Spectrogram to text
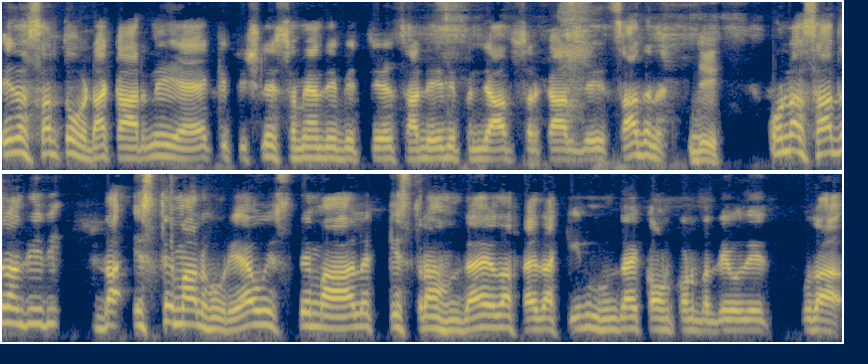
ਇਹਦਾ ਸਭ ਤੋਂ ਵੱਡਾ ਕਾਰਨ ਇਹ ਹੈ ਕਿ ਪਿਛਲੇ ਸਮਿਆਂ ਦੇ ਵਿੱਚ ਸਾਡੇ ਜਿਹੜੇ ਪੰਜਾਬ ਸਰਕਾਰ ਦੇ ਸਾਧਨ ਜੀ। ਉਹਨਾਂ ਸਾਧਨਾਂ ਦੀ ਦਾ ਇਸਤੇਮਾਲ ਹੋ ਰਿਹਾ। ਉਹ ਇਸਤੇਮਾਲ ਕਿਸ ਤਰ੍ਹਾਂ ਹੁੰਦਾ ਹੈ ਉਹਦਾ ਫਾਇਦਾ ਕਿਹਨੂੰ ਹੁੰਦਾ ਹੈ ਕੌਣ ਕੌਣ ਬੰਦੇ ਉਹਦੇ ਉਹਦਾ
